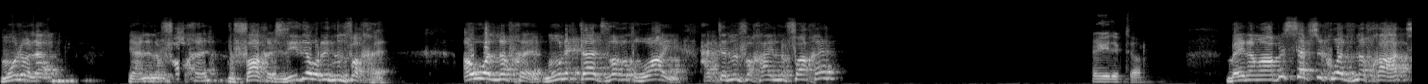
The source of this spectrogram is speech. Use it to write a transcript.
مو لو لا. يعني نفاخة نفاخة جديدة ونريد ننفخها. أول نفخة مو نحتاج ضغط هواي حتى ننفخ هاي النفاخة؟ اي دكتور. بينما بال subsequent نفخات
